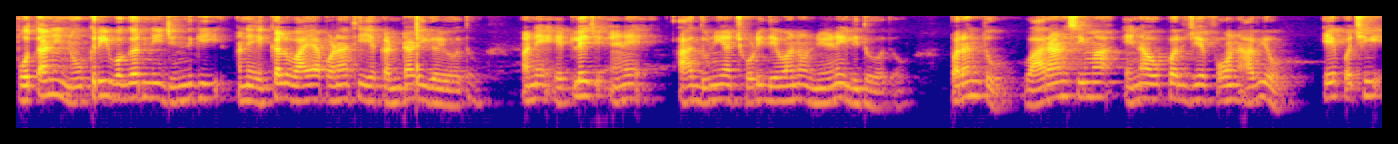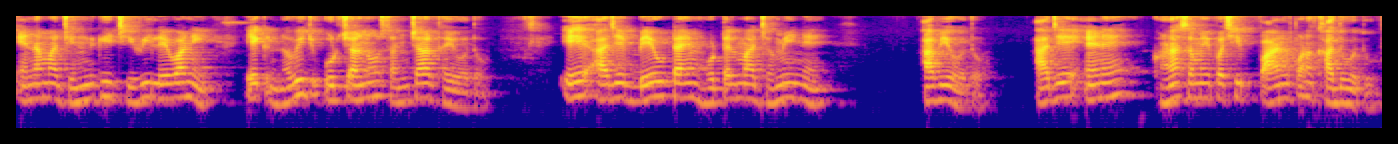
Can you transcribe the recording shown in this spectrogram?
પોતાની નોકરી વગરની જિંદગી અને એકલવાયાપણાથી એ કંટાળી ગયો હતો અને એટલે જ એણે આ દુનિયા છોડી દેવાનો નિર્ણય લીધો હતો. પરંતુ વારાણસીમાં એના ઉપર જે ફોન આવ્યો, એ પછી એનામાં જિંદગી જીવી લેવાની એક નવી જ ઉર્જાનો સંચાર થયો હતો. એ આજે બેવ ટાઈમ હોટેલમાં જમીને આવ્યો હતો. આજે એણે ઘણા સમય પછી પાન પણ ખાધું હતું.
